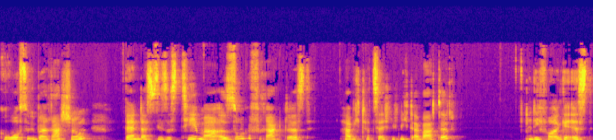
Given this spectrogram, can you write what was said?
große Überraschung, denn dass dieses Thema so gefragt ist, habe ich tatsächlich nicht erwartet. Die Folge ist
